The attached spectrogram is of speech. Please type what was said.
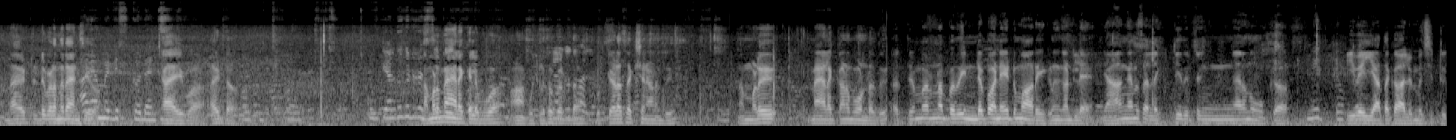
എന്നാ ഇട്ടിട്ട് ഇവിടെ നിന്ന് ഡാൻസ് ചെയ്തോ ഡിസ്കോ ഡാൻസ് ആ ഇവാ കേട്ടോ നമ്മൾ മേലക്കല്ലേ പോവാ? ആ കുട്ടികൾക്കൊക്കെ ഇട്ടാ. കുട്ടികളുടെ സെക്ഷനാണിത് നമ്മൾ മേലക്കാണ് പോകേണ്ടത് സത്യം പറഞ്ഞപ്പോ ഇത് ഇന്റെ പണിയായിട്ട് മാറിയിരിക്കണ് കണ്ടില്ലേ? ഞാൻ അങ്ങനെ സെലക്ട് ചെയ്തിട്ട് ഇങ്ങനെ നോക്കുക. ഈ വെയ്യാത്ത കാലും വെച്ചിട്ട്.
